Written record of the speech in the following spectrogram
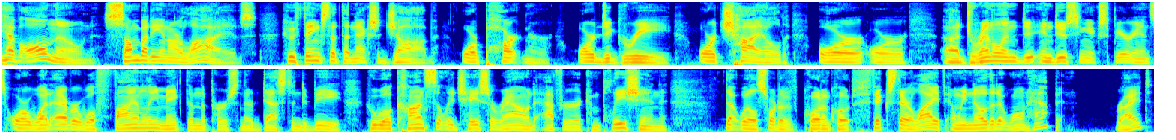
have all known somebody in our lives who thinks that the next job or partner or degree or child or or adrenaline inducing experience or whatever will finally make them the person they're destined to be who will constantly chase around after a completion that will sort of quote unquote fix their life and we know that it won't happen right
